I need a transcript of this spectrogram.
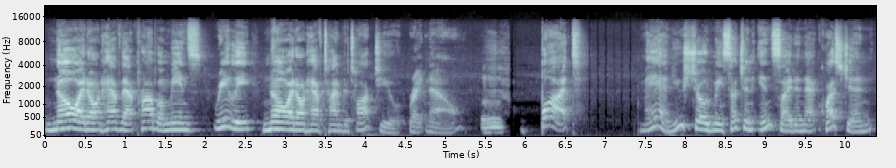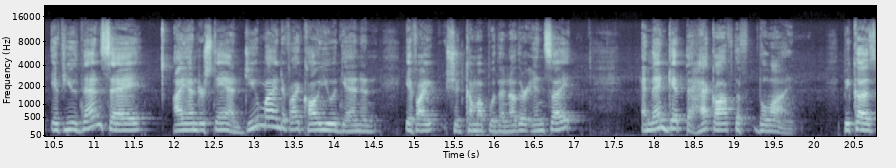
no i don't have that problem means really no i don't have time to talk to you right now. Mm-hmm. but man you showed me such an insight in that question. If you then say i understand do you mind if i call you again and if i should come up with another insight? And then get the heck off the, the line. Because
